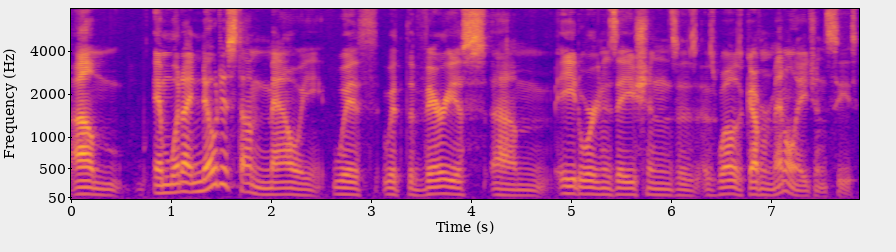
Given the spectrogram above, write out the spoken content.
Um, and what I noticed on Maui with with the various um, aid organizations as, as well as governmental agencies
